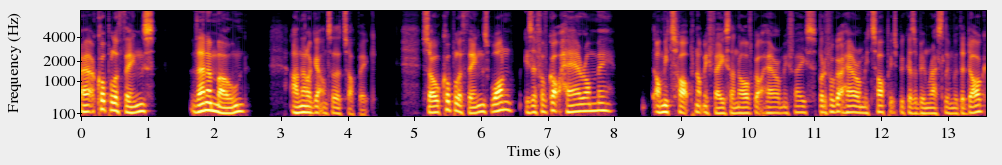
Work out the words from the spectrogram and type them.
Uh, a couple of things, then a moan, and then I'll get onto the topic. So, a couple of things. One is if I've got hair on me, on my top, not my face. I know I've got hair on my face, but if I've got hair on my top, it's because I've been wrestling with the dog.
